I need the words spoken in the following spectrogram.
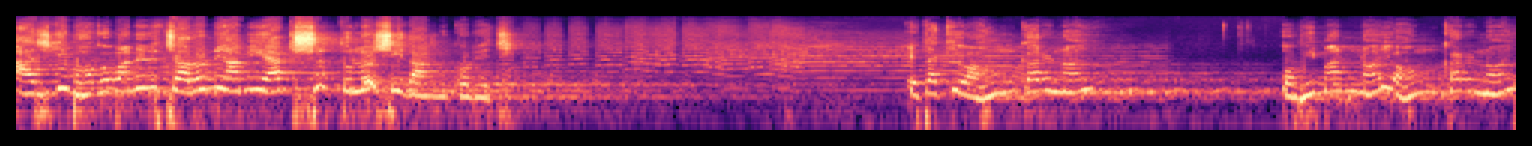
আজকে ভগবানের চরণে আমি একশো তুলসী দান করেছি। এটা কি অহংকার নয়? অভিমান নয়, অহংকার নয়?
